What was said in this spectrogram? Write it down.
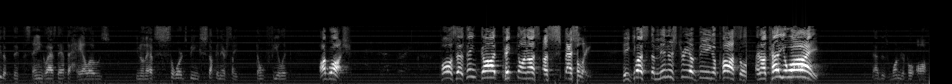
The, the stained glass, they have the halos. You know, they have swords being stuck in there so they don't feel it. Hogwash. Paul says, think God picked on us especially. He gave us the ministry of being apostles. And I'll tell you why. I have this wonderful office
